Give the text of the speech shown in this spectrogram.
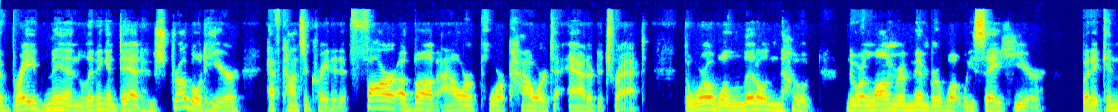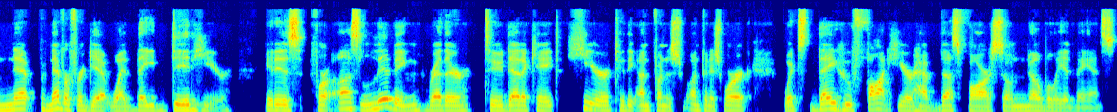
the brave men, living and dead, who struggled here have consecrated it far above our poor power to add or detract. The world will little note nor long remember what we say here, but it can ne- never forget what they did here. It is for us living rather to dedicate here to the unfinished, unfinished work, which they who fought here have thus far so nobly advanced.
